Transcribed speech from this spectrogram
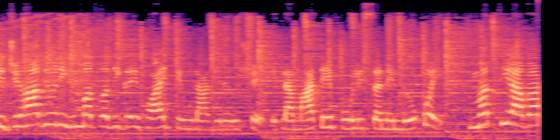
કે જિહાદીઓની હિંમત વધી ગઈ હોય તેવું લાગી રહ્યું છે. એટલા માટે પોલીસ અને લોકોએ હિંમતથી આવા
